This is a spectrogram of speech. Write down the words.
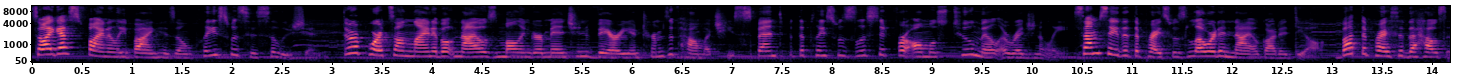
So I guess finally buying his own place was his solution. The reports online about Niall's Mullingar mansion vary in terms of how much he spent, but the place was listed for almost 2 mil originally. Some say that the price was lowered and Niall got a deal. But the price of the house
